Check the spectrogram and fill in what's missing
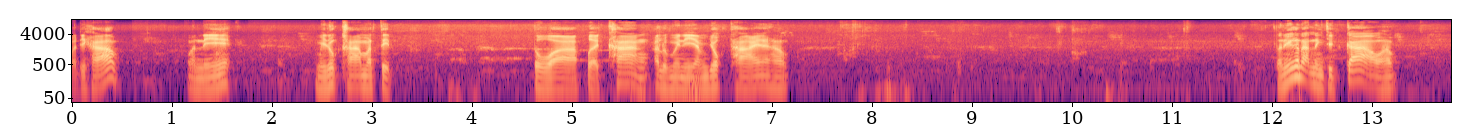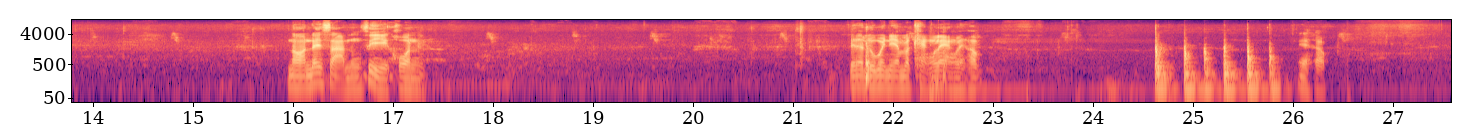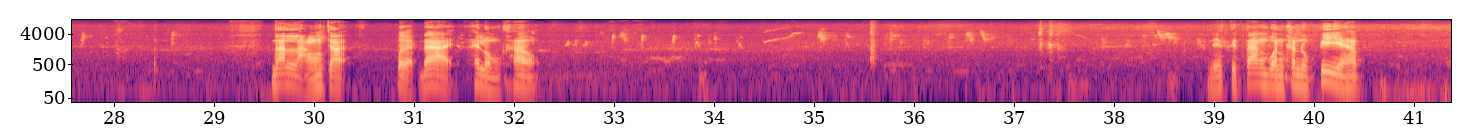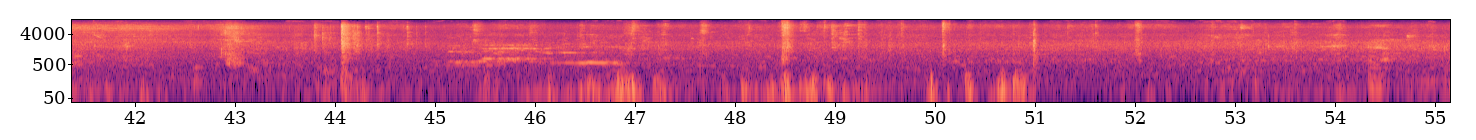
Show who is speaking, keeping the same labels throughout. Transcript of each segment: Speaker 1: สวัสดีครับ วันนี้มีลูกค้ามาติด ตัวเปิดข้างอลูมิเนียมยกท้ายนะครับ ตอนนี้ขนาด 1.9 ครับ นอนได้ 3-4 คน เป็นอลูมิเนียมมาแข็งแรงเลยครับ เนี่ยครับ ด้านหลังจะเปิดได้ให้ลมเข้าอันนี้ติดตั้งบนคานูปี้ครับ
